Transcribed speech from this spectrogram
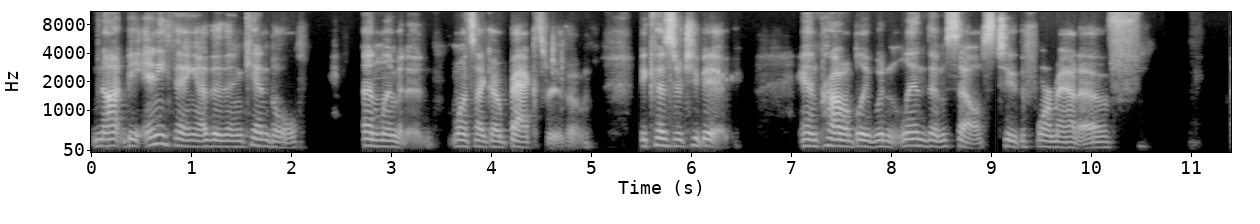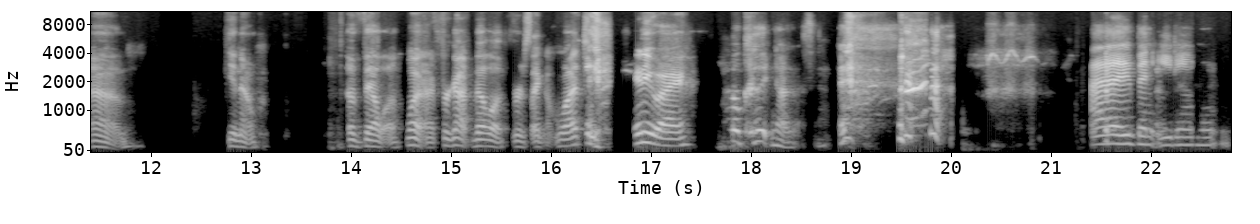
not be anything other than kindle unlimited once i go back through them because they're too big and probably wouldn't lend themselves to the format of um you know of Vella. What I forgot Vella for a second. What? anyway, oh could no. I've been eating,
